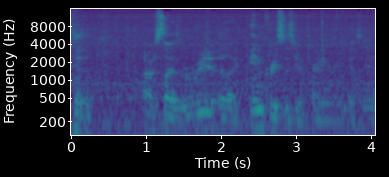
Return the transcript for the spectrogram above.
Power size really like increases your turning radius. Yeah.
